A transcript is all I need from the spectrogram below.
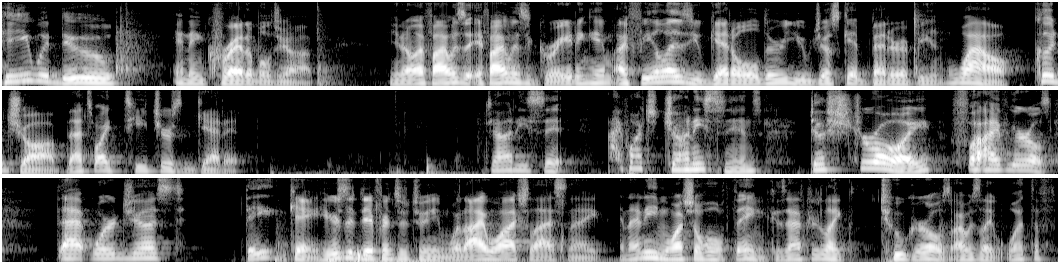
He would do an incredible job. You know, if I was if I was grading him, I feel as you get older, you just get better at being, wow, good job. That's why teachers get it. Johnny Sin I watched Johnny Sins destroy five girls that were just they okay, here's the difference between what I watched last night and I didn't even watch the whole thing because after like two girls, I was like, what the f-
